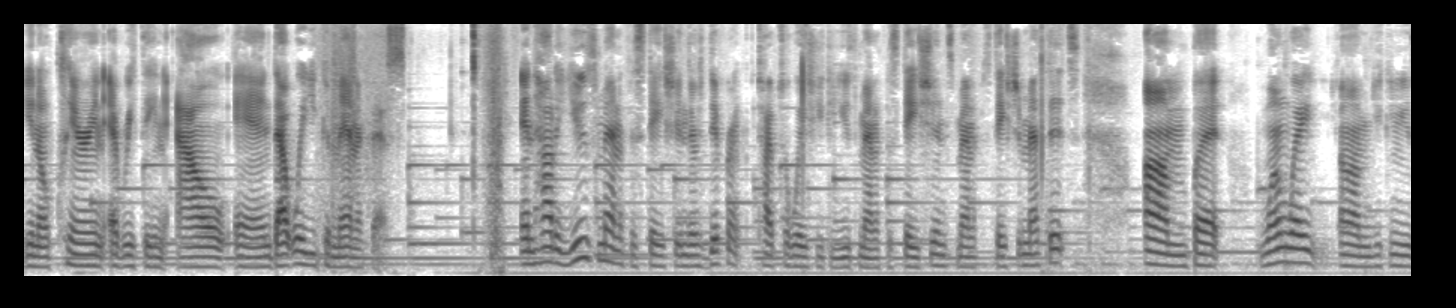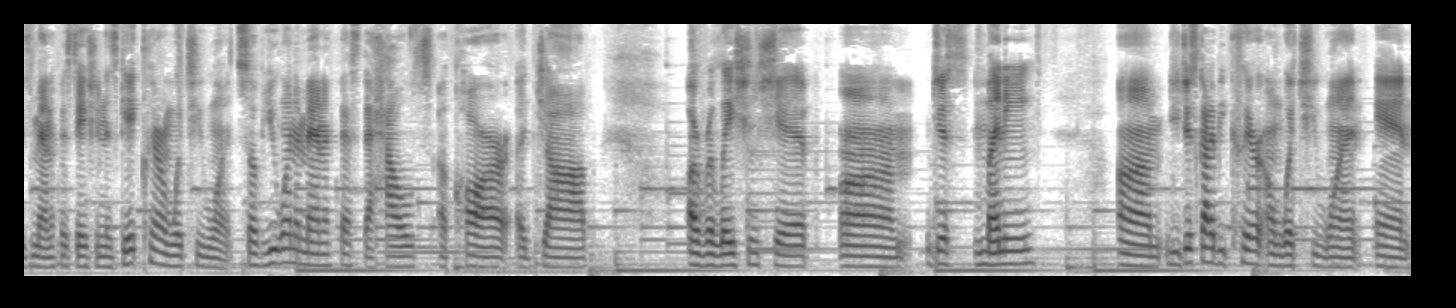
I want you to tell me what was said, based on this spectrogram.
you know, clearing everything out and that way you can manifest. And how to use manifestation, there's different types of ways you can use manifestations, manifestation methods. Um, but one way um, you can use manifestation is get clear on what you want. So if you want to manifest a house, a car, a job, a relationship, um, just money. Um, you just got to be clear on what you want and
